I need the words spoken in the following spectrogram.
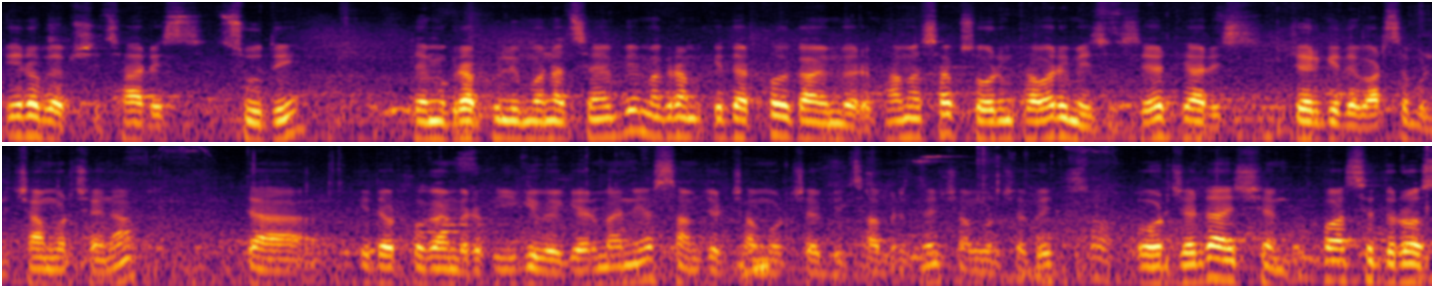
პირობებშიც არის ცუდი დემოგრაფიული მონაცემები, მაგრამ კიდევ ერთხელ გავიმეორებ, ამას აქვს ორი მთავარი მიზეზი. ერთი არის ჯერ კიდევ არსებული ჩამორჩენა და კიდევ ერთხელ გამერებ იგივე გერმანია სამჯერ ჩამორჩებით, საბრიტანეთში ჩამორჩებით, ორჯერ და ეს შემდეგ. ხო ასე დროს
